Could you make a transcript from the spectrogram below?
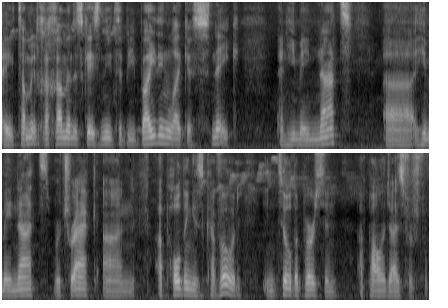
A talmid Chacham in this case needs to be biting like a snake, and he may not uh, he may not retract on upholding his kavod until the person apologizes for, for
